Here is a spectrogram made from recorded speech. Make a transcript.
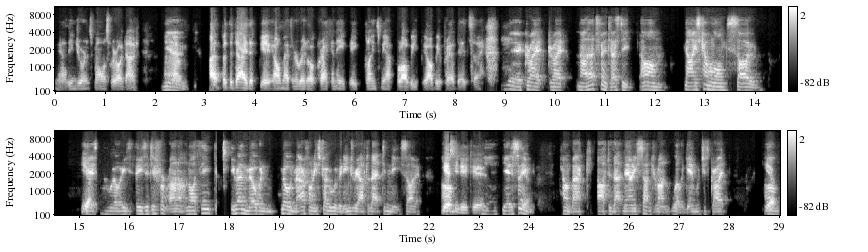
you know, the endurance miles where I don't. Yeah. Um, but, but the day that yeah, I'm having a red hot crack and he, he cleans me up, well, I'll be I'll be a proud dad. So yeah, great, great. No, that's fantastic. Um, no, he's come along so yeah, yeah so well. He's he's a different runner, and I think he ran the Melbourne Melbourne Marathon. He struggled with an injury after that, didn't he? So um, yes, he did. Yeah, yeah, yeah to see yeah. him come back after that now, and he's starting to run well again, which is great. Yeah. Um,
